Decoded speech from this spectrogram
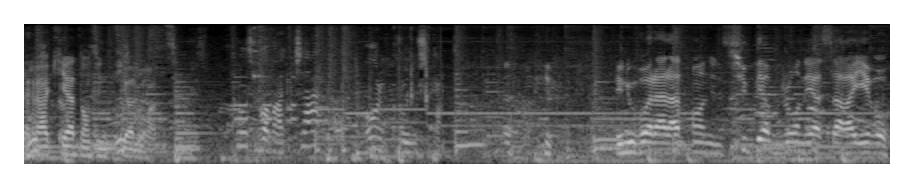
rakia dans une fiole. Krushkovacha or krushka. Et nous voilà à la fin d'une superbe journée à Sarajevo.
